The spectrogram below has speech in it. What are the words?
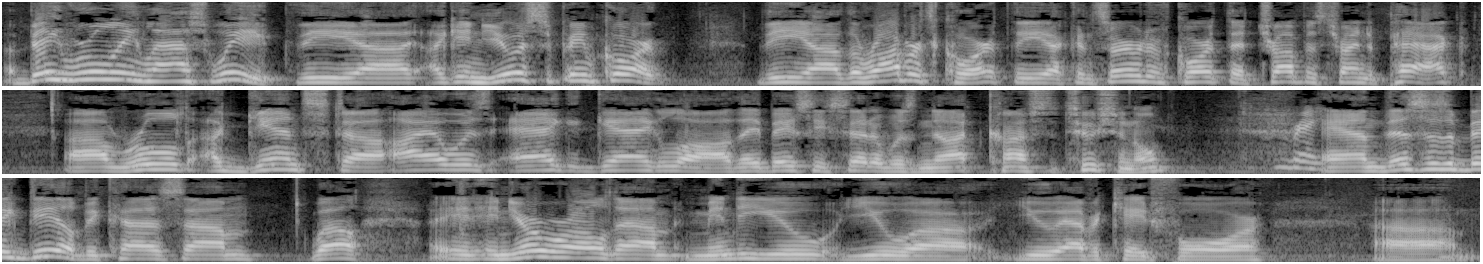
a big ruling last week. The uh, again, U.S. Supreme Court, the uh, the Roberts Court, the uh, conservative court that Trump is trying to pack, uh, ruled against uh, Iowa's ag gag law. They basically said it was not constitutional. Right. And this is a big deal because. Um, well, in, in, your world, um, Mindi, you you uh, you advocate for um,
